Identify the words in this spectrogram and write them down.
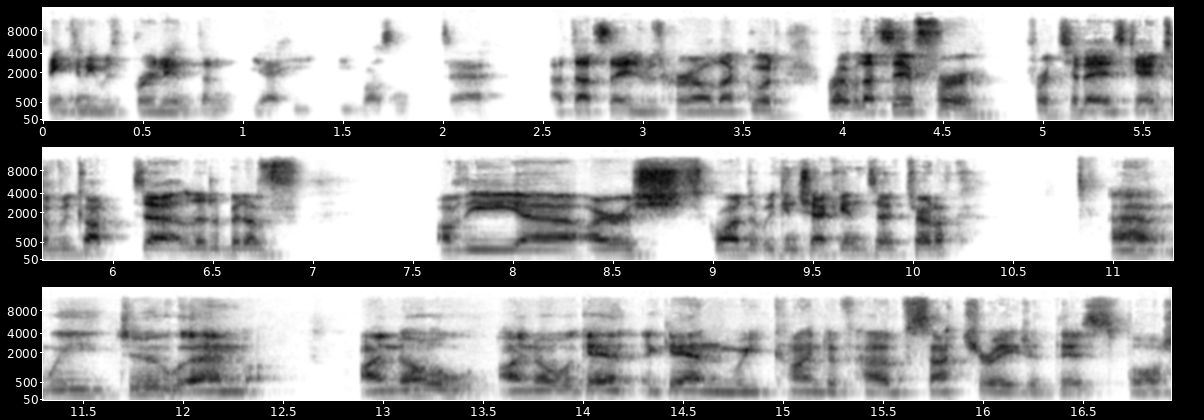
thinking he was brilliant. And yeah, he, he wasn't uh, at that stage career all that good. Right. Well, that's it for for today's game. So we got uh, a little bit of of the uh, Irish squad that we can check into. Turlough. Uh, we do. Um, I know, I know. Again, again, we kind of have saturated this, but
